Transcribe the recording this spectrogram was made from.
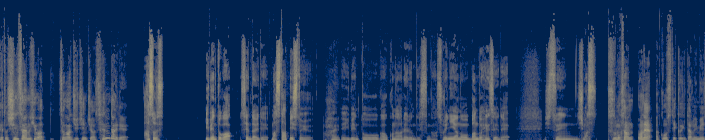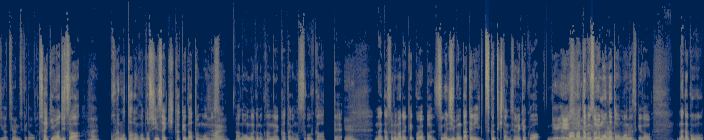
えっと震災の日は3月11日は仙台で。あそうです。イベントが仙台でマスターピースというはい。えーイベントが行われるんですがそれにあのバンド編成で出演します。鈴木さんはねアコースティックギターのイメージが強いんですけど。最近は実ははいこれも多分本当震災きっかけだと思うんですよ、はい。あの音楽の考え方がもうすごく変わって。えなんかそれまでは結構やっぱすごい自分勝手に作ってきたんですよね曲を。まあまあ多分そういうもんだとん思うんですけど、なんかここ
